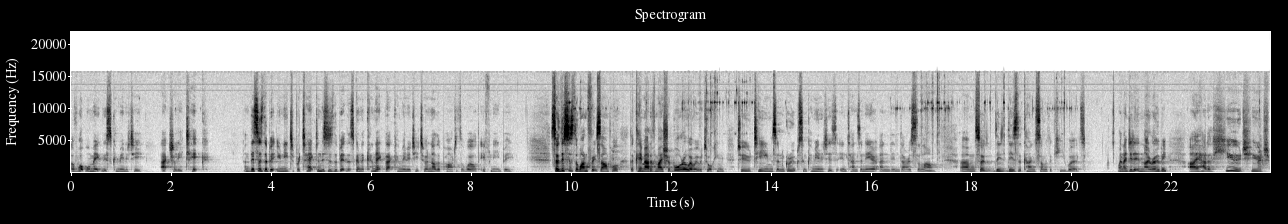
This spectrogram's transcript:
of what will make this community actually tick. And this is the bit you need to protect, and this is the bit that's going to connect that community to another part of the world, if need be. So this is the one, for example, that came out of Maisha Bora when we were talking to teams and groups and communities in Tanzania and in Dar es Salaam. Um, so these, these are kind of some of the key words. When I did it in Nairobi, I had a huge, huge,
